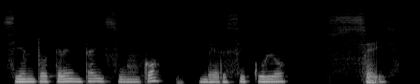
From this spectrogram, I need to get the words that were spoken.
135, versículo 6.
